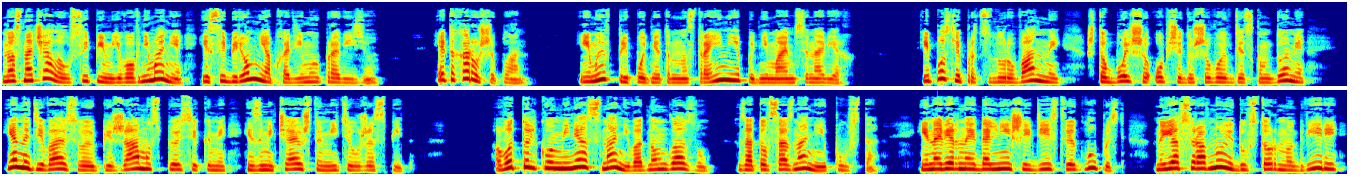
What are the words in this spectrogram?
о совершенно неприличных вещах? Нужно бежать, решительно заявляю я, но... Но сначала усыпим его внимание и соберем необходимую провизию. Это хороший план. И мы в приподнятом настроении поднимаемся наверх. И после процедуры ванной, что больше общей душевой в детском доме, я надеваю свою пижаму с песиками и замечаю, что Митя уже спит. Вот только у меня сна ни в одном глазу, зато в сознании пусто. И, наверное, дальнейшие действия глупость, но я все равно иду в сторону двери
